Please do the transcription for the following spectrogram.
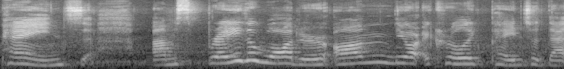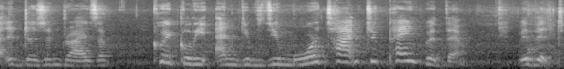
paints, um, spray the water on your acrylic paint so that it doesn't dries up quickly and gives you more time to paint with them with it.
